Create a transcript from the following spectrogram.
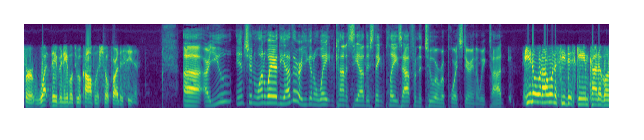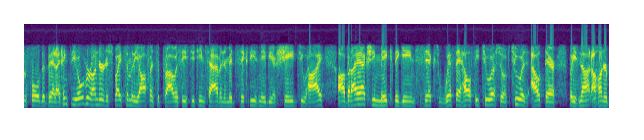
for what they've been able to accomplish so far this season. Uh, are you inching one way or the other? Or are you going to wait and kind of see how this thing plays out from the Tua reports during the week, Todd? You know what? I want to see this game kind of unfold a bit. I think the over under, despite some of the offensive prowess these two teams have in the mid 60s, may be a shade too high. Uh, but I actually make the game six with a healthy Tua. So if Tua's out there, but he's not 100%,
